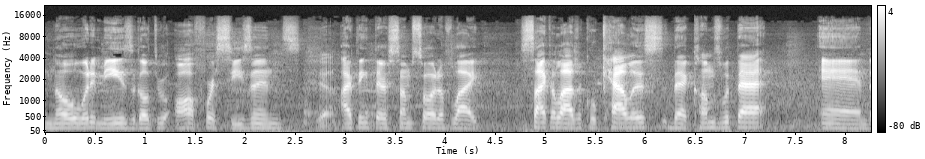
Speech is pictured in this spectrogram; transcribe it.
know what it means to go through all four seasons. Yeah. I think there's some sort of like psychological callous that comes with that, and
